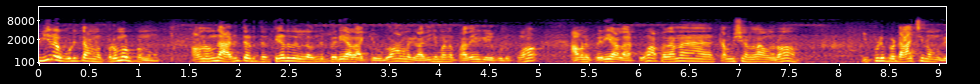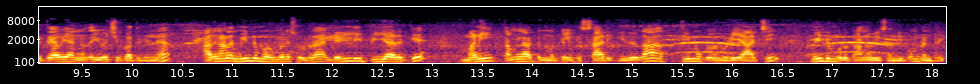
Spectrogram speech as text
உயிரை கொடுத்து அவனை ப்ரொமோட் பண்ணுவோம். அவனை வந்து அடுத்தடுத்த தேர்தலில் வந்து பெரிய ஆளாக்கி விடுவோம். அவனுக்கு அதிகமான பதவிகள் கொடுப்போம். அவனை பெரிய ஆளாக்குவோம். அப்போ தானே கமிஷன்லாம் வரும். இப்படிப்பட்ட ஆட்சி நமக்கு தேவையாங்கிறத யோசிச்சு பார்த்துக்கோங்க. அதனால மீண்டும் ஒரு முறை சொல்கிறேன் டெல்லி பிஆருக்கு மணி தமிழ்நாட்டு மக்களுக்கு சாரி. இதுதான் திமுகவினுடைய ஆட்சி. மீண்டும் ஒரு காணொலியை சந்திப்போம். நன்றி.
